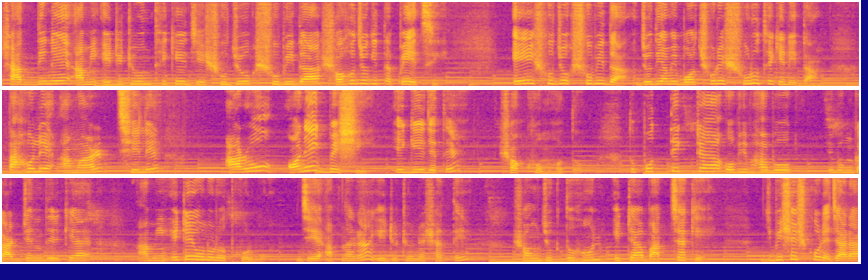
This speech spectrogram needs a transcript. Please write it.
সাত দিনে আমি এডিটিউন থেকে যে সুযোগ, সুবিধা, সহযোগিতা পেয়েছি, এই সুযোগ, সুবিধা যদি আমি বছরের শুরু থেকে নিতাম, তাহলে আমার ছেলে আরও অনেক বেশি এগিয়ে যেতে সক্ষম হতো। তো প্রত্যেকটা অভিভাবক এবং গার্জেনদেরকে আমি এটাই অনুরোধ করব যে আপনারা এডিটিউনের সাথে সংযুক্ত হন। এটা বাচ্চাকে, বিশেষ করে যারা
